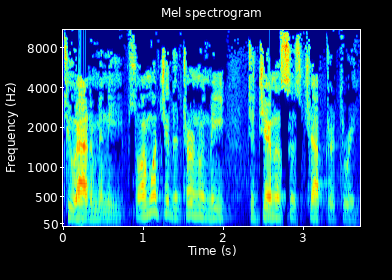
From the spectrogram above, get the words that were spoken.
to Adam and Eve. So, I want you to turn with me to Genesis chapter 3.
